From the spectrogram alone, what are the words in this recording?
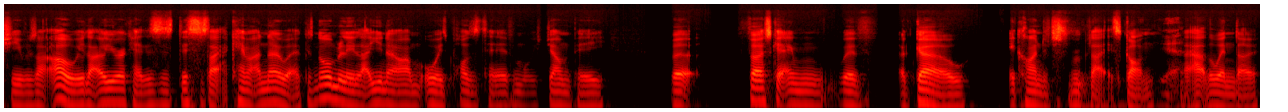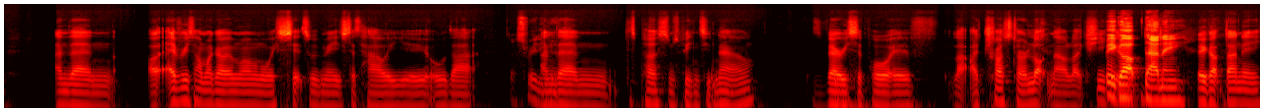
She was like, "Oh, you're like, oh, you're okay. This is this is like I came out of nowhere because normally like you know I'm always positive, I'm always jumpy, but first getting with a girl, it kind of just like it's gone Yeah. like, out the window, and then uh, every time I go, my mum always sits with me, says, "How are you?" All that, That's really and good. then person I'm speaking to now is very supportive. Like I trust her a lot now. Like she Big up, Danny. big up Danny.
